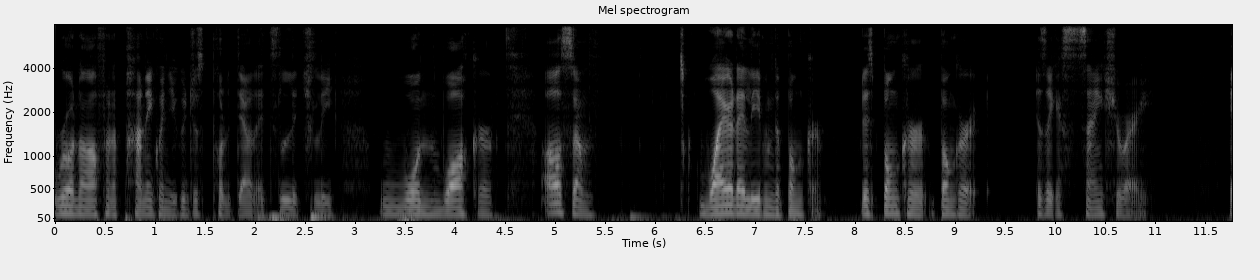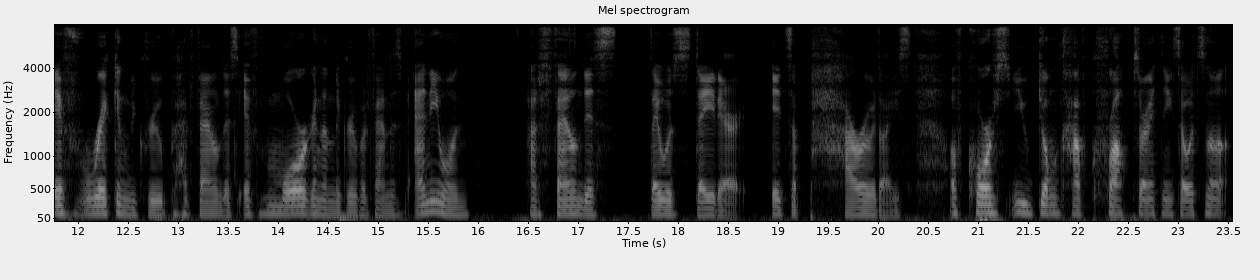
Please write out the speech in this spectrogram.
run off in a panic when you could just put it down. It's literally one walker. Also, why are they leaving the bunker? This bunker bunker is like a sanctuary. If Rick and the group had found this, if Morgan and the group had found this, if anyone had found this, they would stay there. It's a paradise. Of course, you don't have crops or anything, so it's not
